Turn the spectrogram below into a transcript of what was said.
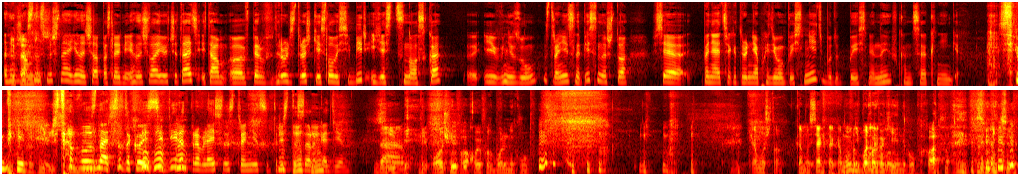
Она И там ужасно смешная. Я начала последняя. Я начала ее читать, и там э, в первой, второй строчке есть слово Сибирь, и есть сноска. э, И внизу страницы написано, что все понятия, которые необходимо пояснить, будут пояснены в конце книги. Сибирь. Чтобы узнать, что такое Сибирь, отправляйся на страницу 341. Да, Сибирь. Очень плохой футбольный клуб. кому что? Кому секта, кому Ну, футбольный клуб. хоккейный клуб. Ладно, извините.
